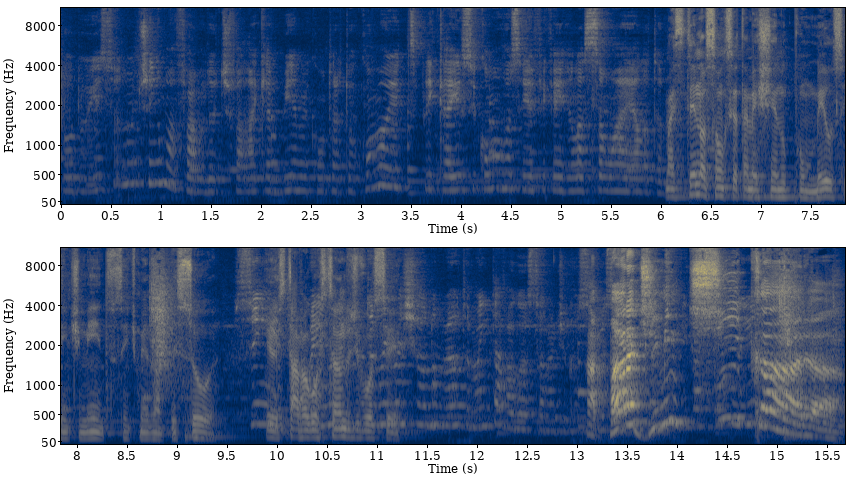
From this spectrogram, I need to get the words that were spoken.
tudo isso, eu não tinha uma forma de eu te falar que a Bia me contratou. Como eu ia te explicar isso e como você ia ficar em relação a ela também? Mas tem noção que você tá mexendo com meus sentimentos, o sentimento de uma pessoa? Sim, eu estava também, gostando de você. mexeu no meu, também tava gostando de você. Ah, mas para de mentir, isso. cara!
